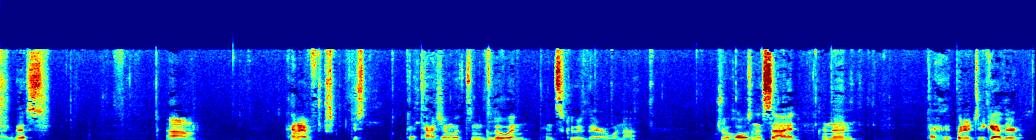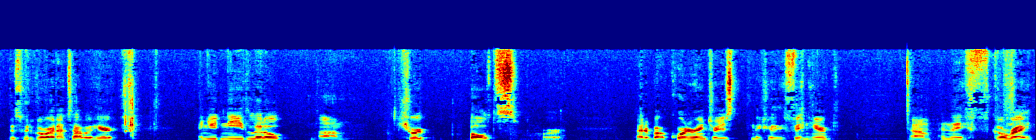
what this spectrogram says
like this. Um, kind of just attach them with some glue and, and screws there or whatnot. Drill holes in the side and then actually put it together. This would go right on top of here and you'd need little um, short bolts or at about quarter inch or just make sure they fit in here. Um, and they go right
